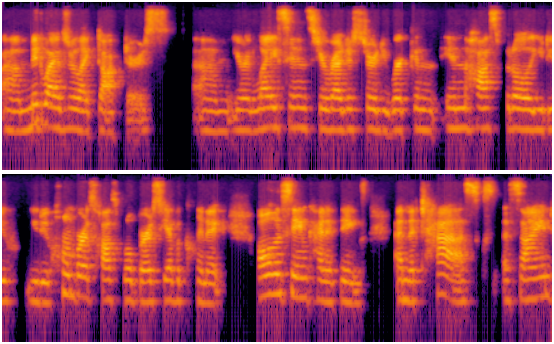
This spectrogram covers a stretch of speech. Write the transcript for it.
um, midwives are like doctors um, you're licensed, you're registered, you work in, in the hospital, you do you do home births, hospital births, you have a clinic, all the same kind of things. And the tasks assigned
